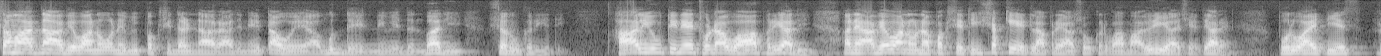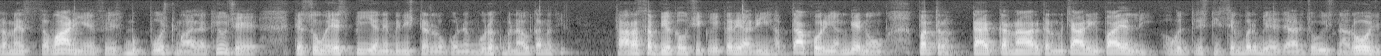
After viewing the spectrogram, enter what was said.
સમાજના આગેવાનો અને વિપક્ષી દળના રાજનેતાઓએ આ મુદ્દે નિવેદનબાજી શરૂ કરી હતી. હાલ યુવતીને છોડાવવા ફરિયાદી અને આગેવાનોના પક્ષેથી શક્ય એટલા પ્રયાસો કરવામાં આવી રહ્યા છે. ત્યારે પૂર્વ આઈપીએસ રમેશ સવાણીએ ફેસબુક પોસ્ટમાં લખ્યું છે કે શું એસપી અને મિનિસ્ટર લોકોને મૂર્ખ બનાવતા નથી? ધારાસભ્ય કૌશિક વેકરિયાની હપ્તાખોરી અંગેનો પત્ર ટાઈપ કરનાર કર્મચારી પાયલની ઓગણત્રીસ ડિસેમ્બર બે હજાર ચોવીસના રોજ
